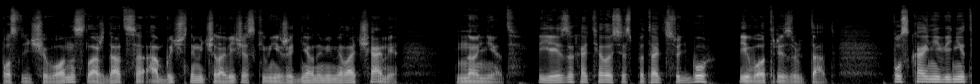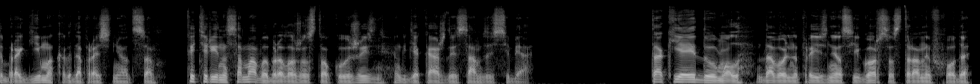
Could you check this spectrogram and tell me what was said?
после чего наслаждаться обычными человеческими ежедневными мелочами. Но нет, ей захотелось испытать судьбу, и вот результат. Пускай не винит Ибрагима, когда проснется. Катерина сама выбрала жестокую жизнь, где каждый сам за себя. «Так я и думал», — довольно произнес Егор со стороны входа.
